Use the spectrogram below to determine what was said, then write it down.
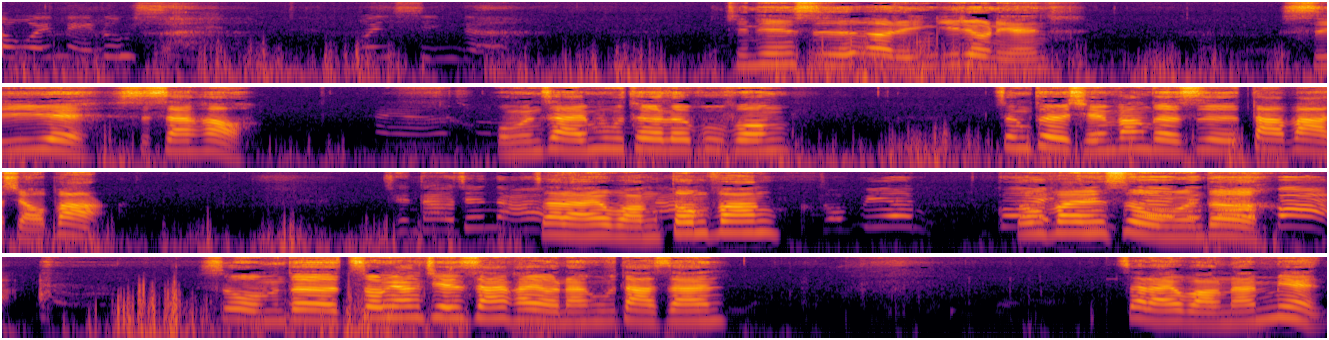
走唯美路线，温馨的。今天是二零一六年十一月十三号，我们在穆特勒布峰，正对前方的是大坝、小坝。前导，前导。再来往东方，左边，东方是我们的，是我们的中央尖山，还有南湖大山。再来往南面，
